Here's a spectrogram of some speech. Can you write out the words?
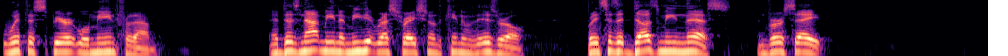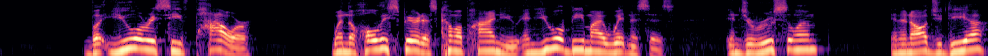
with the Spirit will mean for them. And it does not mean immediate restoration of the kingdom of Israel, but he says it does mean this in verse 8 But you will receive power when the Holy Spirit has come upon you, and you will be my witnesses in Jerusalem and in all Judea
